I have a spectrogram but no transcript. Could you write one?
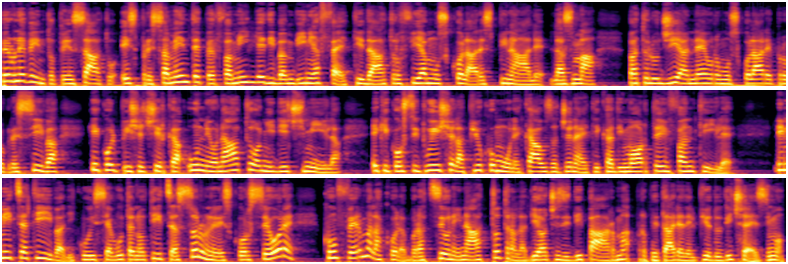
per un evento pensato espressamente per famiglie di bambini affetti da atrofia muscolare spinale, la SMA, patologia neuromuscolare progressiva che colpisce circa un neonato ogni 10.000 e che costituisce la più comune causa genetica di morte infantile. L'iniziativa, di cui si è avuta notizia solo nelle scorse ore, conferma la collaborazione in atto tra la diocesi di Parma, proprietaria del Pio XII,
